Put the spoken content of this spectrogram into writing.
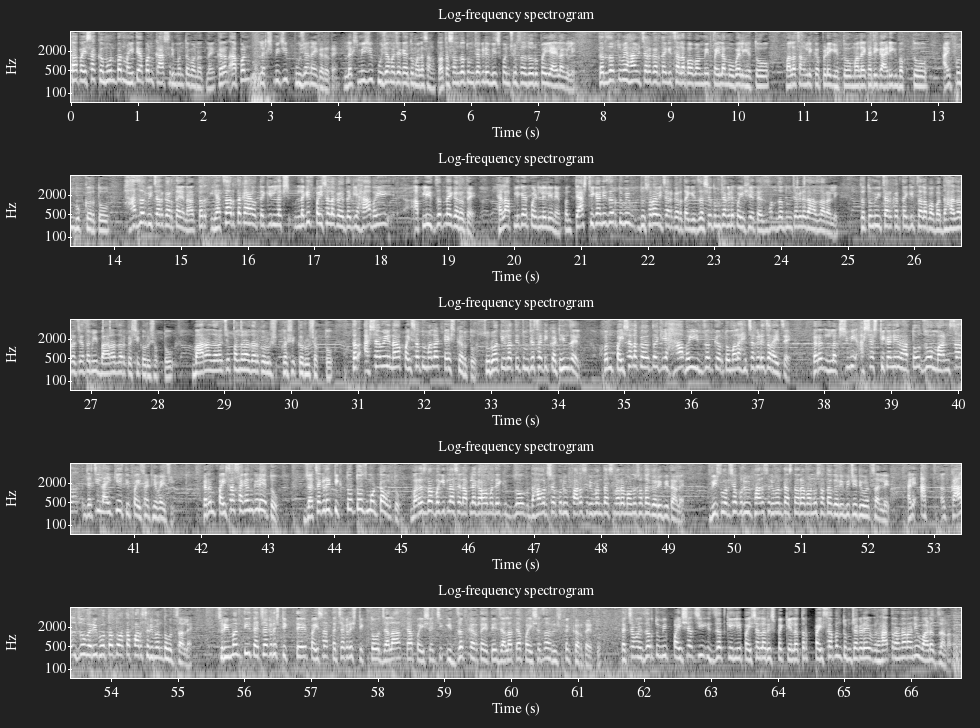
हा पैसा कमवून पण माहिती आपण का श्रीमंत बनत नाही? कारण आपण लक्ष्मीची पूजा नाही करत आहे. लक्ष्मीची पूजा म्हणजे काय तुम्हाला सांगतो? आता समजा तुमच्याकडे वीस पंचवीस हजार रुपये यायला लागले. तर जर तुम्ही हा विचार करता की चला बाबा मी पहिला मोबाईल घेतो मला चांगले कपडे घेतो मला एखादी गाडी बघतो आयफोन बुक करतो. हा जर विचार करताय ना तर याचा अर्थ काय होतं की लक्ष लगेच पैशाला कळतं की हा भाई आपली इज्जत नाही करत आहे. ह्याला आपली काय पडलेली नाही. पण त्याच ठिकाणी जर तुम्ही दुसरा विचार करता की जसे तुमच्याकडे पैसे येतात समजा तुमच्याकडे दहा हजार आले तर तुम्ही विचार करता की चला बाबा दहा हजाराचे आता मी बारा हजार कसे करू शकतो? बारा हजाराचे पंधरा हजार करू कसे करू शकतो? तर अशा वेळी ना पैसा तुम्हाला टेस्ट करतो. सुरुवातीला ते तुमच्यासाठी कठीण जाईल. पण पैशाला कळतं की हा भाई इज्जत करतो मला ह्याच्याकडेच राहायचंय. कारण लक्ष्मी अशाच ठिकाणी राहतो जो माणसा ज्याची लायकी आहे ती पैसा ठेवायची. कारण पैसा सगळ्यांकडे येतो. ज्याच्याकडे टिकतो तोच मोठा होतो. बऱ्याचदा बघितलं असेल आपल्या गावामध्ये जो दहा वर्षापूर्वी फार श्रीमंत असणारा माणूस आता गरिबीत आलाय. वीस वर्षापूर्वी फार श्रीमंत असणारा माणूस आता गरिबीचे दिवस चालले. आणि काल जो गरीब होता तो आता फार श्रीमंत होत चाललाय. श्रीमंती त्याच्याकडेच टिकते पैसा त्याच्याकडेच टिकतो ज्याला त्या पैशाची इज्जत करता येते ज्याला त्या पैशाचा रिस्पेक्ट करता येतो. त्याच्यामुळे जर तुम्ही पैशाची इज्जत केली पैशाला रिस्पेक्ट केला तर पैसा पण तुमच्याकडे राहत राहणार आणि वाढत जाणार.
